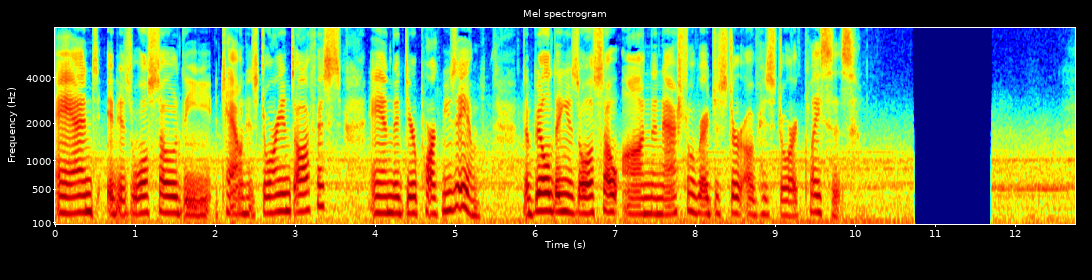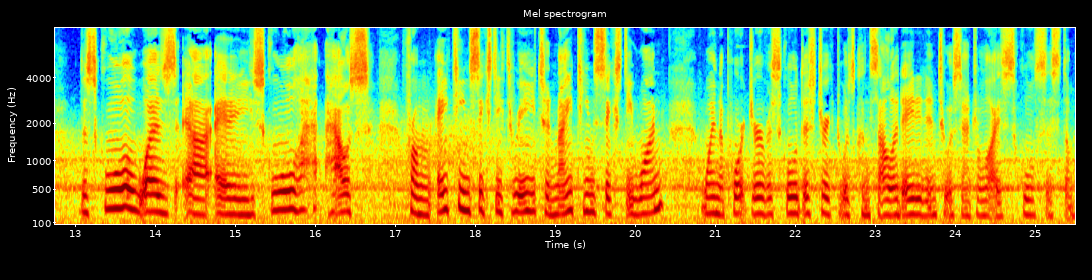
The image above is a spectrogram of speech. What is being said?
And it is also the town historian's office and the Deerpark Museum. The building is also on the National Register of Historic Places. The school was uh, a schoolhouse from 1863 to 1961 when the Port Jervis School District was consolidated into a centralized school system.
